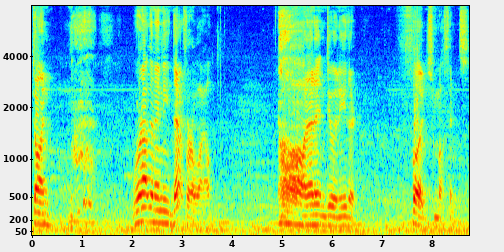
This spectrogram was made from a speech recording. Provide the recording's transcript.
Done. We're not gonna need that for a while. Oh, that didn't do it either. Fudge muffins.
